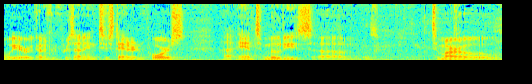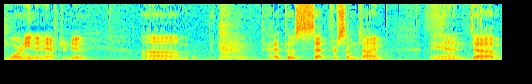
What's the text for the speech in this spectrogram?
We are going to be presenting to Standard and Poor's and to Moody's um, tomorrow morning and afternoon. Um, We've had those set for some time, and um,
